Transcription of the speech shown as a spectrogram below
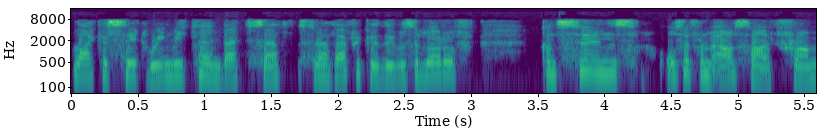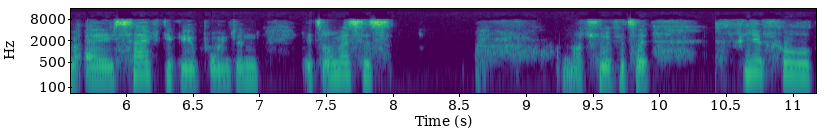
like I said, when we came back to South, South Africa, there was a lot of concerns also from our side from a safety viewpoint. And it's almost as, I'm not sure if it's a fearful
